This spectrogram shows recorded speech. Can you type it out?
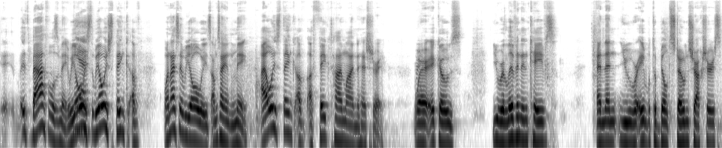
it, it baffles me. We Yeah. always we always think of when I say we always, I'm saying me. I always think of a fake timeline in history where it goes you were living in caves and then you were able to build stone structures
